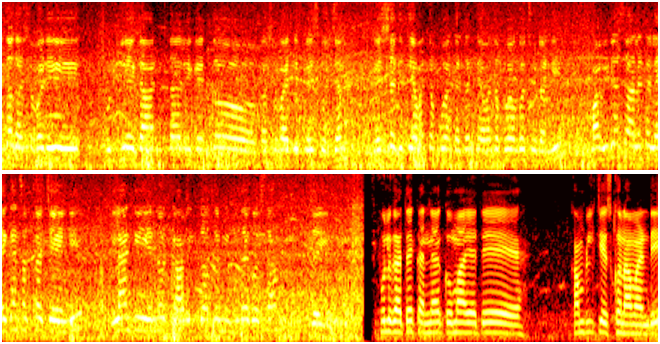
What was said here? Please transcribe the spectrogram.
ఎంతో కష్టపడి ఫుడ్ లేక అంతా లేక ఎంతో కష్టపడి ప్లేస్కి వచ్చాం నెక్స్ట్ అయితే తేవంతపురం కదా తేవంతపురం కూడా చూడండి మా వీడియోస్ కావాలంటే లైక్ అండ్ సబ్స్క్రైబ్ చేయండి ఇలాంటి ఎన్నో ట్రావెలింగ్తో అయితే మీ ముందుకు వస్తాం జై ఫుల్గా అయితే కన్యాకుమారి అయితే కంప్లీట్ చేసుకున్నామండి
